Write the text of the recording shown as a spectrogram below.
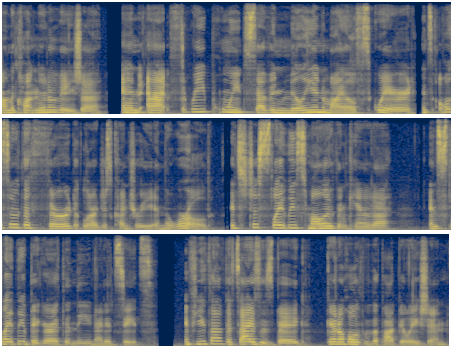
on the continent of Asia and at 3.7 million miles squared, it's also the third largest country in the world. It's just slightly smaller than Canada and slightly bigger than the United States. If you thought the size was big, get a hold of the population.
